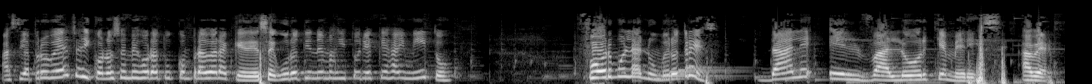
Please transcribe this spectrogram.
Así aprovechas y conoces mejor a tu compradora que de seguro tiene más historias que Jaimito. Fórmula número 3. Dale el valor que merece. A ver,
